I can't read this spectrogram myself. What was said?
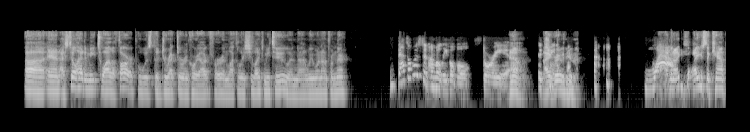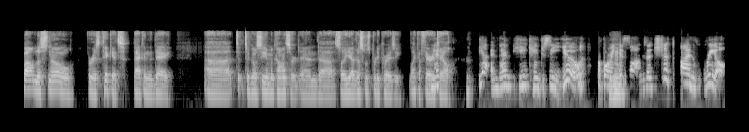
Uh, and I still had to meet Twyla Tharp, who was the director and choreographer, and luckily she liked me too, and uh, we went on from there. That's almost an unbelievable story. No, I agree with you. wow. I mean, I used, to, I used to camp out in the snow for his tickets back in the day uh, to, to go see him in concert. And uh, so, yeah, this was pretty crazy, like a fairy tale. Yeah. And then he came to see you performing mm-hmm. his songs. It's just unreal.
